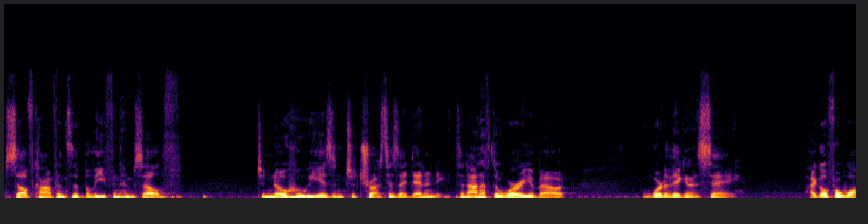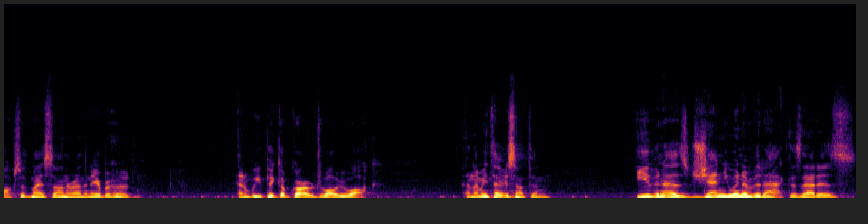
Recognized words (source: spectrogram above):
self confidence, the belief in himself, to know who he is and to trust his identity, to not have to worry about what are they going to say. I go for walks with my son around the neighborhood, and we pick up garbage while we walk. And let me tell you something even as genuine of an act as that is,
